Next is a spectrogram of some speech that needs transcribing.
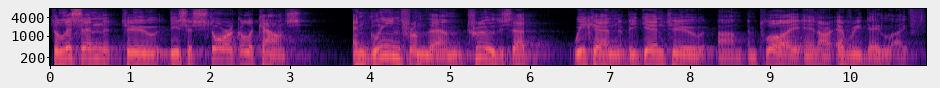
to listen to these historical accounts and glean from them truths that we can begin to um, employ in our everyday life.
